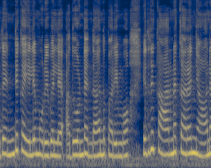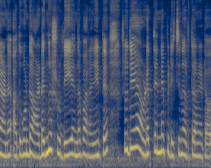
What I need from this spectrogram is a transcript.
അത് എന്റെ കയ്യിലെ മുറിവല്ലേ? അതുകൊണ്ട് എന്താണെന്ന് പറയുമ്പോൾ ഇതിന് കാരണക്കാരൻ ഞാനാണ്. അതുകൊണ്ട് അടങ്ങ് ശ്രുതി എന്ന് പറഞ്ഞിട്ട് ശ്രുതിയെ അവിടെ തന്നെ പിടിച്ചു നിർത്തുകയാണ് കേട്ടോ.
